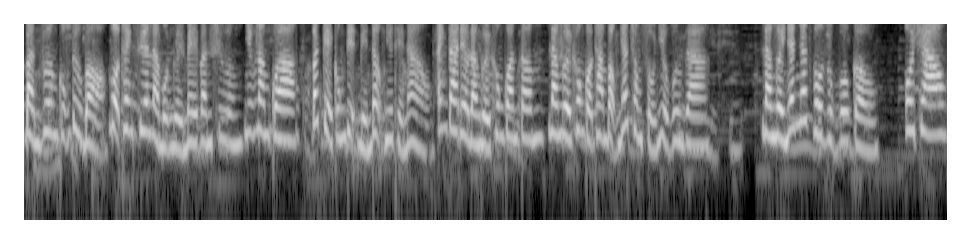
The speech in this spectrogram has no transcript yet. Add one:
Bản vương cũng từ bỏ. Mộ Thanh Xuyên là một người mê văn chương. Những năm qua, bất kể cung điện biến động như thế nào, anh ta đều là người không quan tâm, là người không có tham vọng nhất trong số nhiều vương gia. Là người nhất nhất vô dục vô cầu. Ôi chao!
